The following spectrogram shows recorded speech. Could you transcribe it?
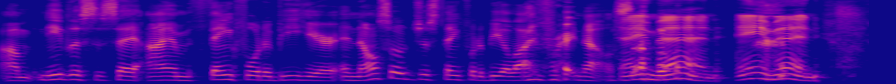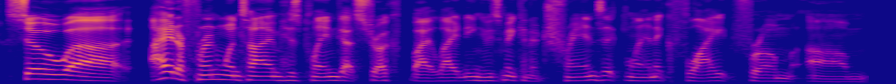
um, needless to say, I am thankful to be here and also just thankful to be alive right now. So. Amen. Amen. So uh, I had a friend one time. His plane got struck by lightning. He was making a transatlantic flight from. Um,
